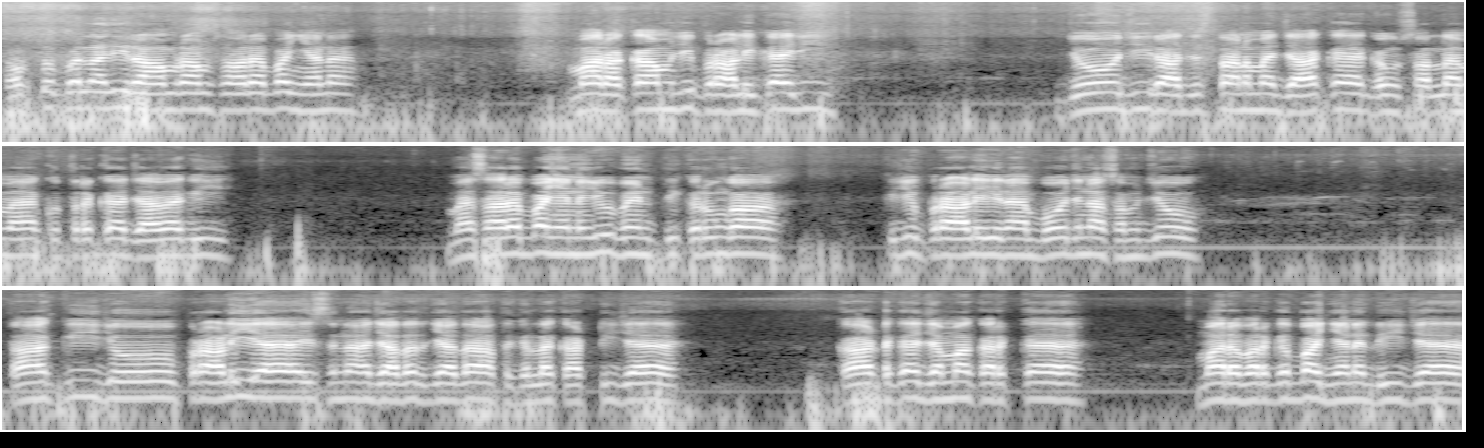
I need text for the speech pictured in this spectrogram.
ਸਭ ਤੋਂ ਪਹਿਲਾਂ ਜੀ ਰਾਮ ਰਾਮ ਸਾਰਿਆਂ ਭਾਈਆਂ ਨੇ ਮਾਰਾ ਕੰਮ ਜੀ ਪਰਾਲੀ ਕਾ ਜੀ। जो जी राजस्थान में जाकर गौशाला में कुतर कर जाएगी मैं सारे भाइयों ने यू बेनती करूँगा कि जो पराली ने बोझ ना समझो ताकि जो पराली है इसने ज़्यादा से ज़्यादा हथ गला काटी जाए काट के जमा करके मारे वर्ग भाइयों ने दी जाए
